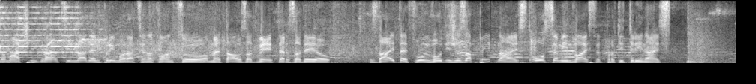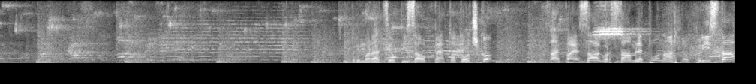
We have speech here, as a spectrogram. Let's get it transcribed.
Domači igralci Mladen Primorac je na koncu metal za dve ter zadev. Zdaj Tajfun vodi že za 15, 28 proti 13. Primorac je opisal peto točko, zdaj pa je Zagor tam lepo našel Prista,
